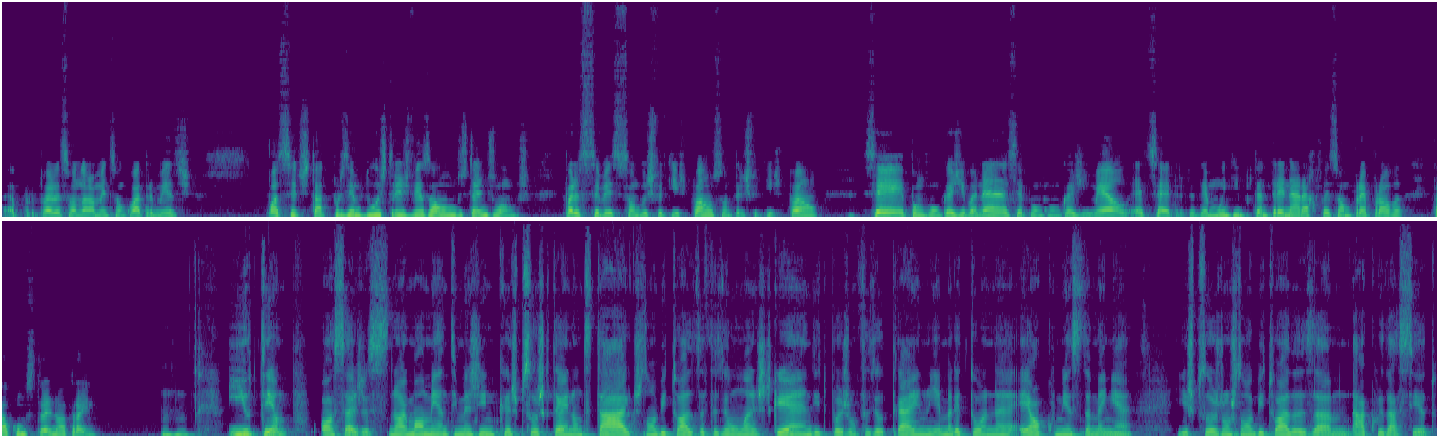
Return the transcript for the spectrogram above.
a preparação normalmente são 4 meses, pode ser testado, por exemplo, duas, três vezes ao longo dos treinos longos, para saber se são duas fatias de pão, se são três fatias de pão, se é pão com queijo e banana, se é pão com queijo e mel, etc. Portanto, é muito importante treinar a refeição pré-prova, tal como se treina ao treino. Uhum. E o tempo, ou seja, se normalmente imagino que as pessoas que treinam de tarde estão habituadas a fazer um lanche grande e depois vão fazer o treino e a maratona é ao começo da manhã e as pessoas não estão habituadas a, a acordar cedo.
